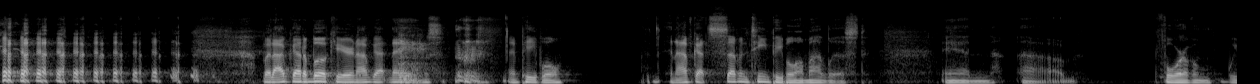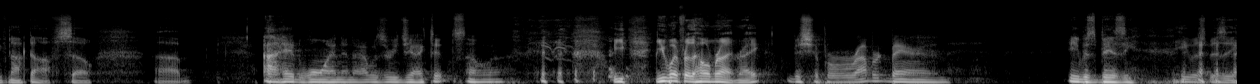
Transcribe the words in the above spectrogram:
but I've got a book here and I've got names and people, and I've got 17 people on my list, and um, four of them we've knocked off. So um, I had one and I was rejected. So uh. you, you went for the home run, right? Bishop Robert Barron. He was busy. He was busy.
